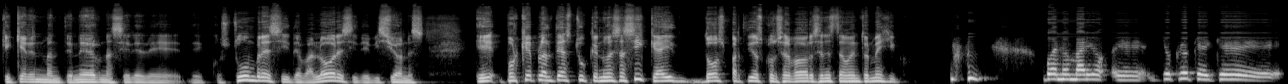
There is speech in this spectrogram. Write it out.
que quieren mantener una serie de, costumbres y de valores y de visiones. Eh, ¿Por qué planteas tú que no es así, que hay dos partidos conservadores en este momento en México? Bueno, Mario, eh, yo creo que hay que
